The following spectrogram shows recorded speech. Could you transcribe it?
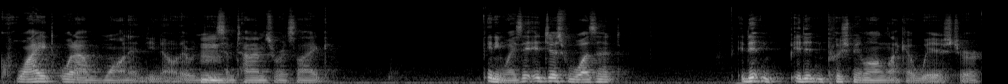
quite what I wanted. You know, there would Hmm. be some times where it's like, anyways, it, it just wasn't. It didn't. It didn't push me along like I wished, or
